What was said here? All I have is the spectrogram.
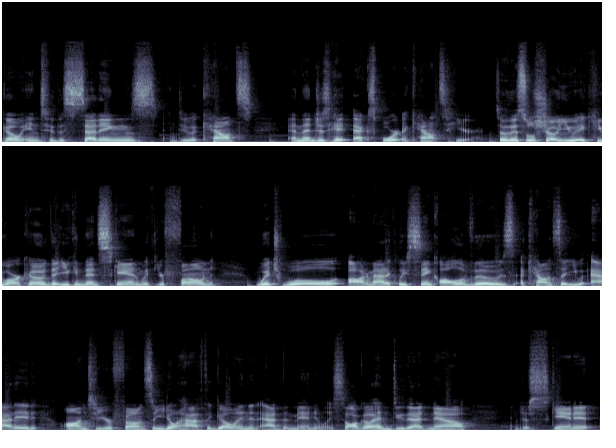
go into the settings and do accounts. and then just hit export accounts here. So this will show you a QR code that you can then scan with your phone, which will automatically sync all of those accounts that you added onto your phone. So you don't have to go in and add them manually. So I'll go ahead and do that now and just scan it.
